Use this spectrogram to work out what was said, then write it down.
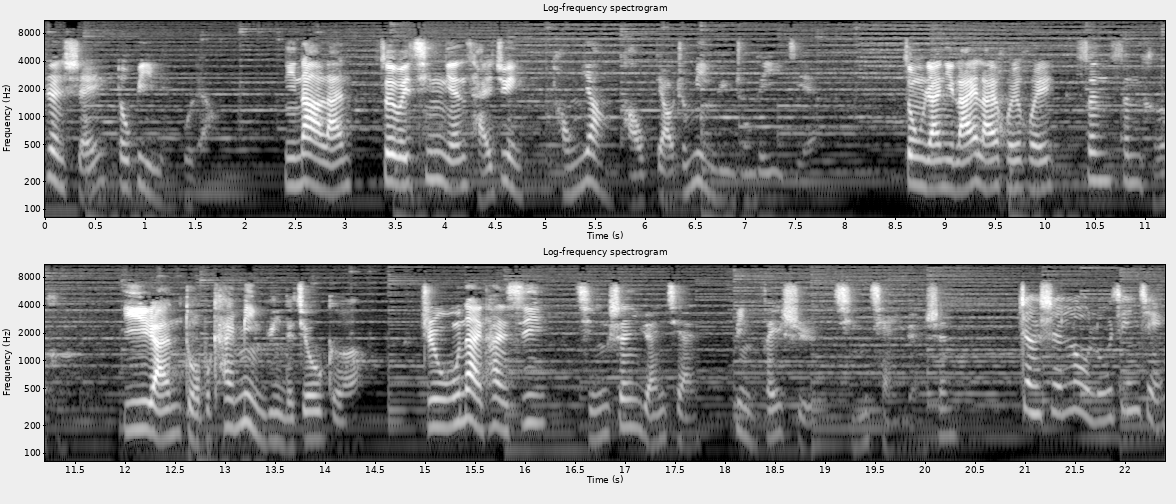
任谁都避免不了。你纳兰最为青年才俊，同样逃不掉这命运中的一劫。纵然你来来回回，分分合合，依然躲不开命运的纠葛，只无奈叹息：情深缘浅，并非是情浅缘深。正是露如金井，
